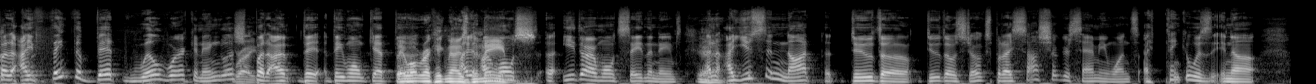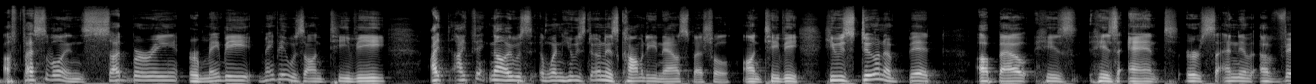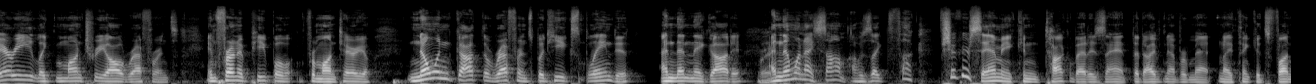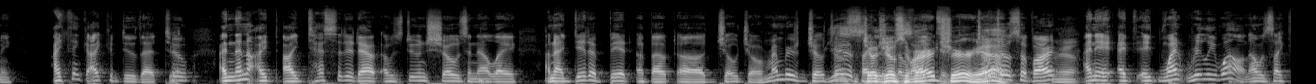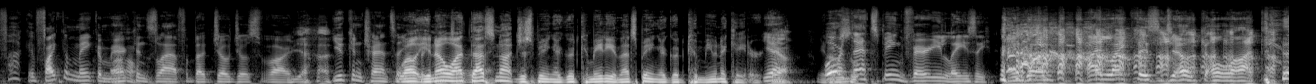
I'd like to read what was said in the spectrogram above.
but I think the bit will work in English, Right. but I, they they won't get the They won't recognize I- the I names. uh, either I won't say the names. And I used to not uh, do the do those jokes, but I saw Sugar Sammy once. I think it was in a a festival in Sudbury, or maybe maybe it was on TV. I, I think no, it was when he was doing his comedy now special on TV. He was doing a bit about his his aunt or and a, a very like Montreal reference in front of people from Ontario. No one got the reference, but he explained it and then they got it. And then when I saw him, I was like, "Fuck, Sugar Sammy can talk about his aunt that I've never met, and I think it's funny. I think I could do that too." And then I I tested it out. I was doing shows in L.A. and I did a bit about uh, JoJo. Remember JoJo? Yes, Jojo Savard, Delight? sure, yeah. JoJo Savard, Yeah. and it, it it went really well. And I was like, "Fuck, if I can make Americans laugh about JoJo Savard, Yeah. you can translate." well, you know much what? That's not just being a good comedian. That's being a good communicator. Yeah. Yeah. You Or know? that's being very lazy. I'm going, I like this joke a lot.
